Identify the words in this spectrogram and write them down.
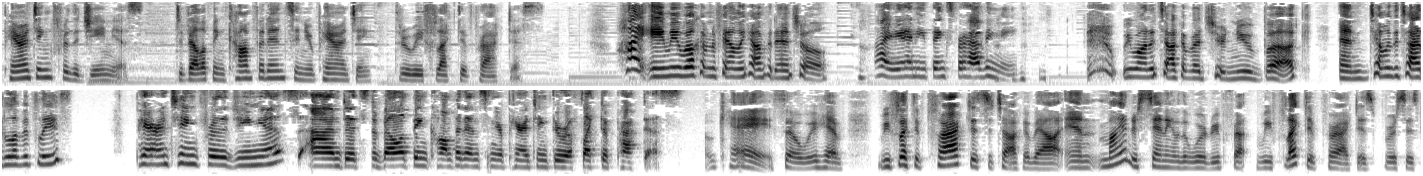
Parenting for the Genius Developing Confidence in Your Parenting Through Reflective Practice. Hi, Amy. Welcome to Family Confidential. Hi, Annie. Thanks for having me. we want to talk about your new book. And tell me the title of it, please. Parenting for the Genius, and it's developing confidence in your parenting through reflective practice. Okay, so we have reflective practice to talk about, and my understanding of the word ref- reflective practice versus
